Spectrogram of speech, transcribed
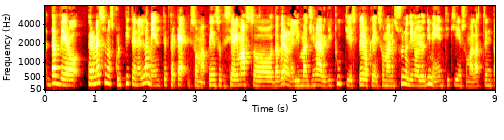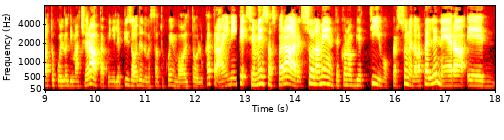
davvero per me sono scolpite nella mente perché insomma penso che sia rimasto davvero nell'immaginario di tutti e spero che insomma nessuno di noi lo dimentichi insomma l'attentato quello di Macerata quindi l'episodio dove è stato coinvolto Luca Traini che si è messo a sparare solamente con obiettivo persone dalla pelle nera e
